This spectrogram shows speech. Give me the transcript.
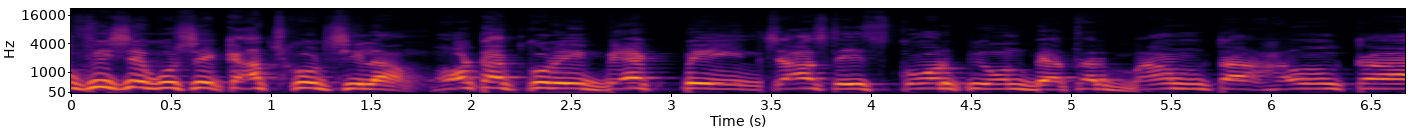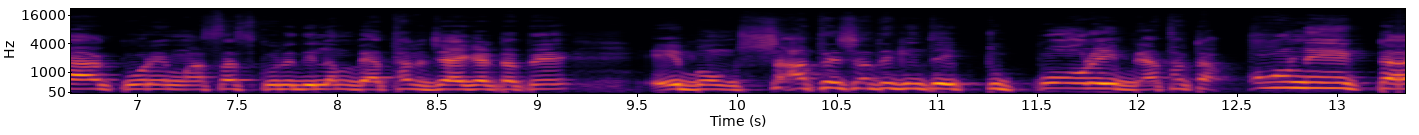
অফিসে বসে কাজ করছিলাম। হঠাৎ করে ব্যাক পেইন জাস্ট এই স্করপিয়ন ব্যথার বামটা হালকা করে মাসাজ করে দিলাম ব্যথার জায়গাটাতে এবং সাথে সাথে কিন্তু একটু পরে ব্যথাটা অনেকটা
